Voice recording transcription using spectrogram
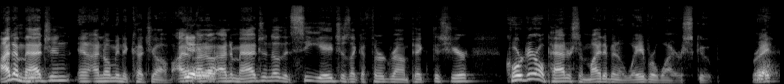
I'd imagine, and I don't mean to cut you off. I, yeah, I, would imagine though that CEH is like a third round pick this year. Cordarrelle Patterson might have been a waiver wire scoop, right? Yeah.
